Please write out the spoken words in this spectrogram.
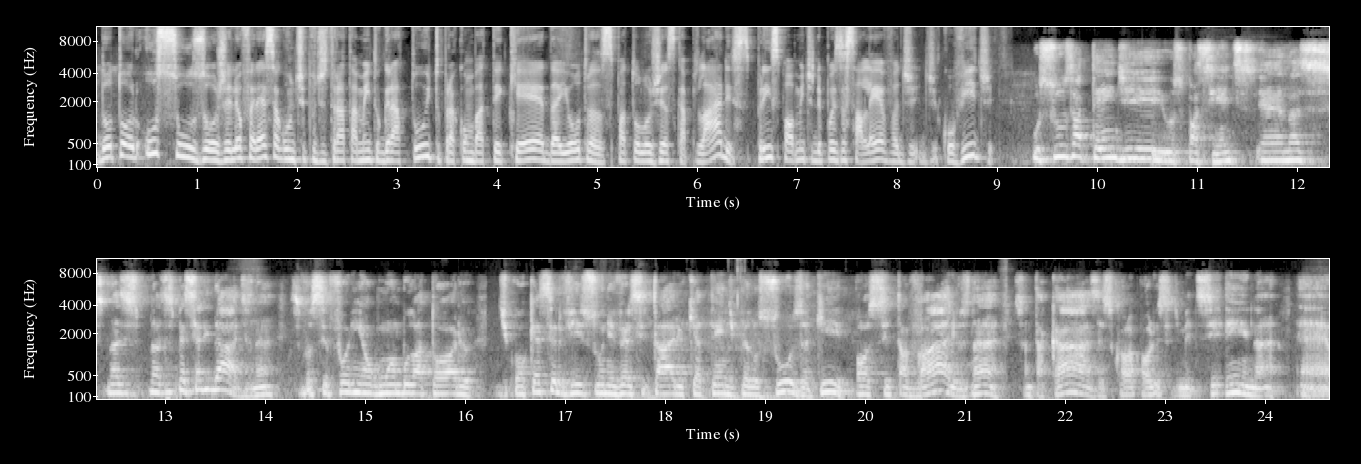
Doutor, o SUS hoje ele oferece algum tipo de tratamento gratuito para combater queda e outras patologias capilares, principalmente depois dessa leva de, de Covid? O SUS atende os pacientes é, nas, nas, nas, especialidades, né? Se você for em algum ambulatório de qualquer serviço universitário que atende pelo SUS aqui, posso citar vários, né? Santa Casa, Escola Paulista de Medicina, é,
